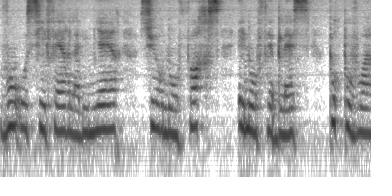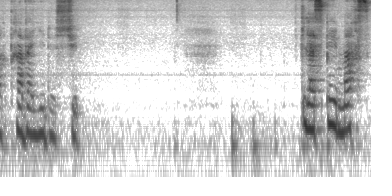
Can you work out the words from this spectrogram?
vont aussi faire la lumière sur nos forces et nos faiblesses pour pouvoir travailler dessus. L'aspect Mars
